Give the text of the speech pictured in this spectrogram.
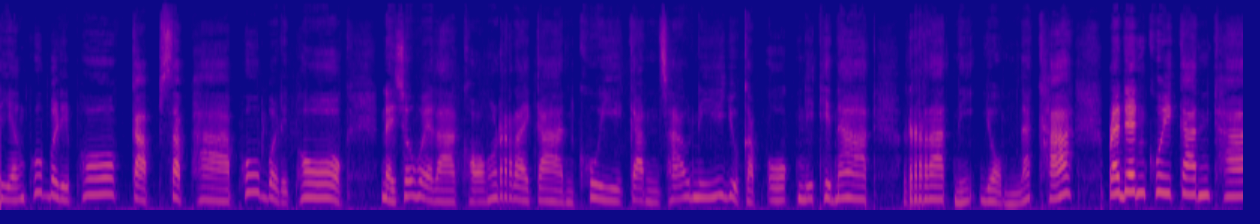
เสียงผู้บริโภคกับสภาผู้บริโภค ในช่วงเวลาของรายการคุยกันเช้านี้อยู่กับโอ๊กนิธินาถราชนิยมนะคะ ประเด็นคุยกันค่ะ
